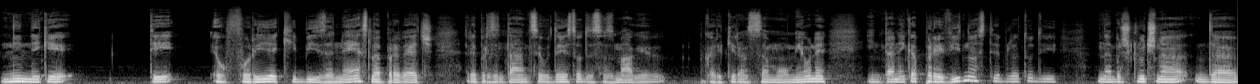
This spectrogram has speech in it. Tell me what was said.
ni neke te euforije, ki bi zanesla preveč reprezentance v dejstvo, da so zmage, karikiram, samo umevne in ta neka previdnost je bila tudi najbrž ključna, da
